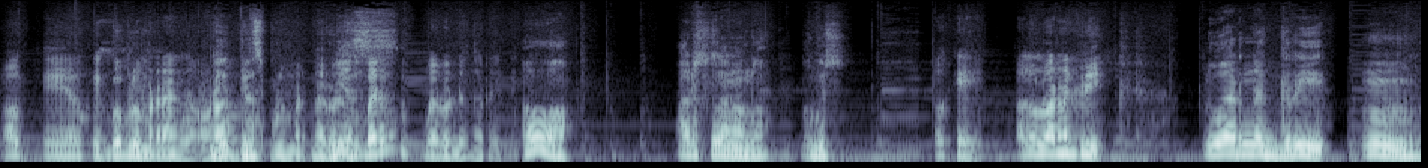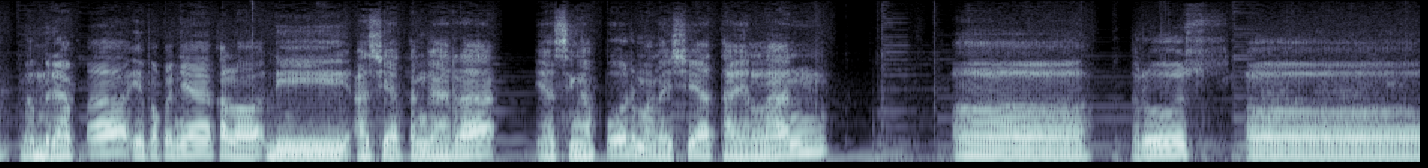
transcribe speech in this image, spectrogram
Oke oke, gue belum pernah ke Ora Gitu. Beach belum baru Yes. baru baru denger ini. Oh, harus ke sana lo, bagus. Oke, kalau luar negeri, Luar negeri, hmm, beberapa ya pokoknya kalau di Asia Tenggara ya Singapura, Malaysia, Thailand, eh terus eh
